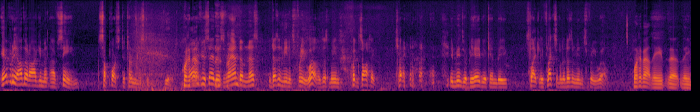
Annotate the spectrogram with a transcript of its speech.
Every other argument I've seen supports deterministic view. What or if you say there's randomness, it doesn't mean it's free will. It just means quixotic. it means your behavior can be slightly flexible. It doesn't mean it's free will. What about the, the, the,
